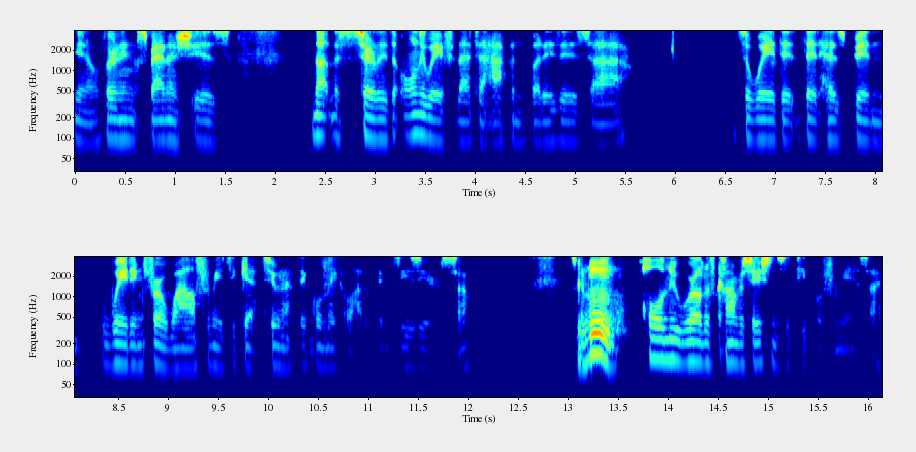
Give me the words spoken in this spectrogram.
you know learning spanish is not necessarily the only way for that to happen but it is uh, it's a way that that has been waiting for a while for me to get to, and I think will make a lot of things easier. So it's going to mm-hmm. be a whole new world of conversations with people for me as I.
